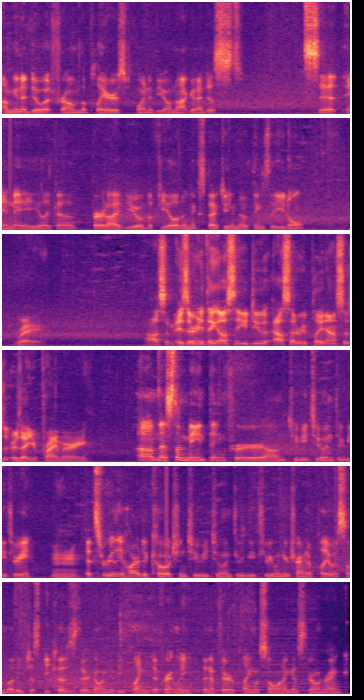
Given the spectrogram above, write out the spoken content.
I'm gonna do it from the player's point of view. I'm not gonna just sit in a like a bird eye view of the field and expect you to know things that you don't. Right. Awesome. Is there anything else that you do outside of replay analysis, or is that your primary? Um, that's the main thing for um, 2v2 and 3v3. Mm-hmm. It's really hard to coach in 2v2 and 3v3 when you're trying to play with somebody just because they're going to be playing differently than if they're playing with someone against their own rank.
